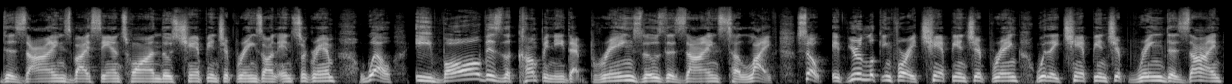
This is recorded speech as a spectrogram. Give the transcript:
designs by Santuan, those championship rings on Instagram? Well, Evolve is the company that brings those designs to life. So if you're looking for a championship ring with a championship ring design,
